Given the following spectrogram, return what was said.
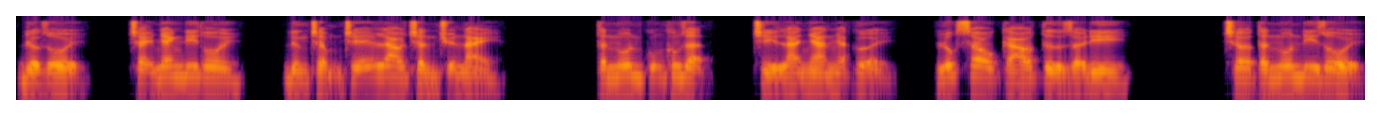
Được rồi, chạy nhanh đi thôi, đừng chậm trễ lao trần chuyện này. Tần ngôn cũng không giận, chỉ là nhàn nhạt cười, lúc sau cáo tử rời đi. Chờ tần ngôn đi rồi,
